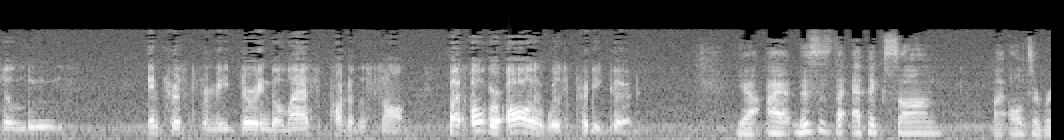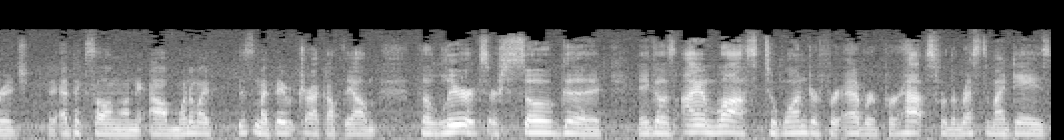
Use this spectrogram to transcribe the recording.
to lose interest for me during the last part of the song. But overall, it was pretty good. Yeah, I this is the epic song by Alter Bridge. The epic song on the album. One of my this is my favorite track off the album. The lyrics are so good. It goes, I am lost to wander forever, perhaps for the rest of my days.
